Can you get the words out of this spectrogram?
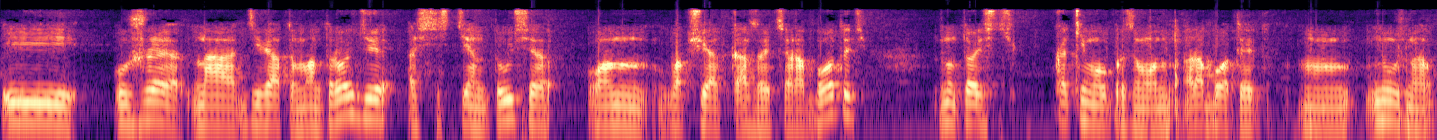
и уже на девятом андроиде ассистент Дуся, он вообще отказывается работать. Ну, то есть, каким образом он работает? Нужно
